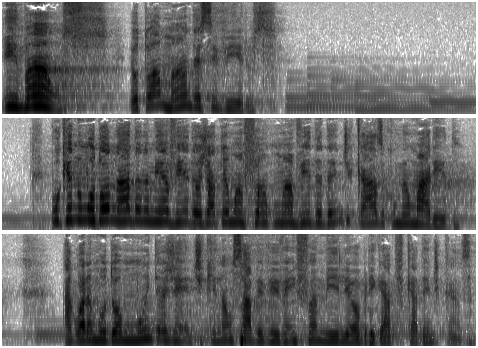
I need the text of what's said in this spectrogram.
Irmãos, eu estou amando esse vírus. Porque não mudou nada na minha vida. Eu já tenho uma, uma vida dentro de casa com meu marido. Agora mudou muita gente que não sabe viver em família e é obrigado a ficar dentro de casa.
